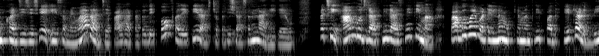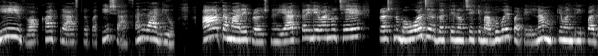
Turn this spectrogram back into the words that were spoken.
મુખર્જી જે છે એ સમયમાં રાજ્યપાલ હતા. તો દેખો, ફરીથી રાષ્ટ્રપતિ શાસન લાગી ગયું. પછી આમ ગુજરાતની રાજનીતિમાં બાબુભાઈ પટેલના મુખ્યમંત્રી પદ હેઠળ બે વખત રાષ્ટ્રપતિ શાસન લાગ્યું. આ તમારે પ્રશ્ન યાદ કરી લેવાનું છે. પ્રશ્ન બહુ જ અગત્યનો છે કે બાબુભાઈ પટેલના મુખ્યમંત્રી પદ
